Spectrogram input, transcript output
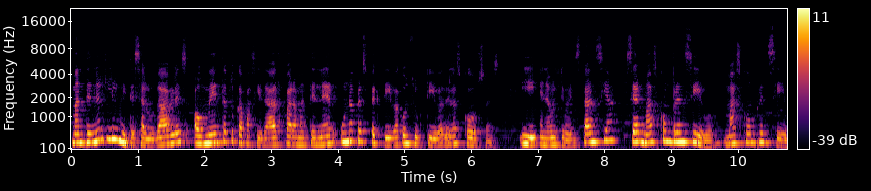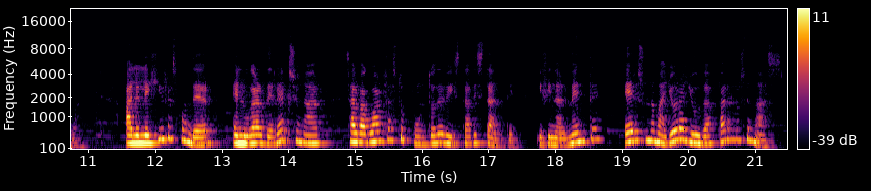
Mantener límites saludables aumenta tu capacidad para mantener una perspectiva constructiva de las cosas y, en última instancia, ser más comprensivo, más comprensiva. Al elegir responder, en lugar de reaccionar, salvaguardas tu punto de vista distante y finalmente eres una mayor ayuda para los demás.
